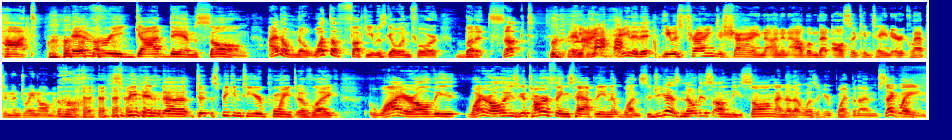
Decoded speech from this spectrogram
hot every goddamn song. I don't know what the fuck he was going for, but it sucked, and I hated it. He was trying to shine on an album that also contained Eric Clapton and Duane Allman. And uh, to, speaking to your point of like, why are all these why are all these guitar things happening at once? Did you guys notice on the song? I know that wasn't your point, but I'm segueing.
